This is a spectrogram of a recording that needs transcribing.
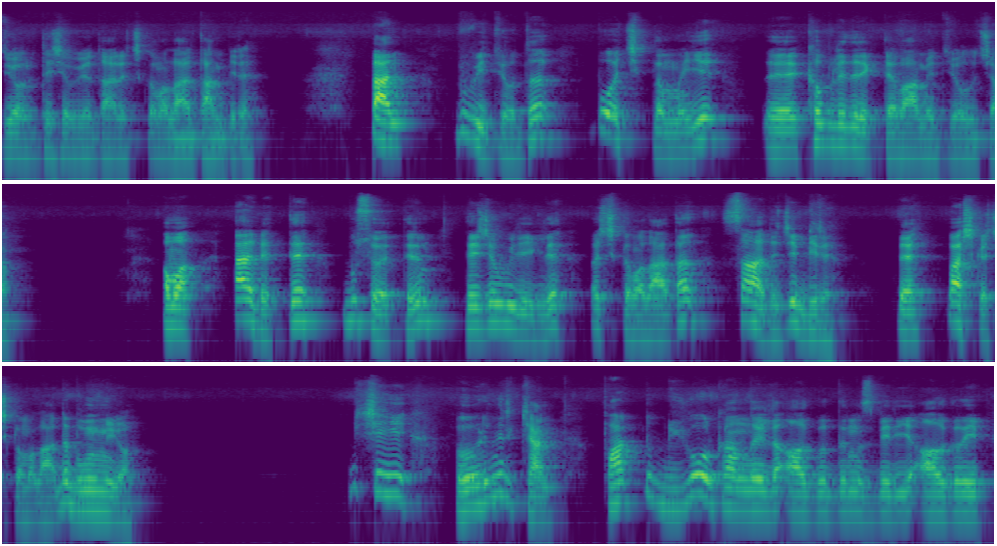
diyor dejavuya dair açıklamalardan biri. Ben bu videoda bu açıklamayı e, kabul ederek devam ediyor olacağım. Ama elbette bu söylediklerim dejavu ile ilgili açıklamalardan sadece biri ve başka açıklamalarda bulunuyor. Bir şeyi öğrenirken farklı duyu organlarıyla algıladığımız veriyi algılayıp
